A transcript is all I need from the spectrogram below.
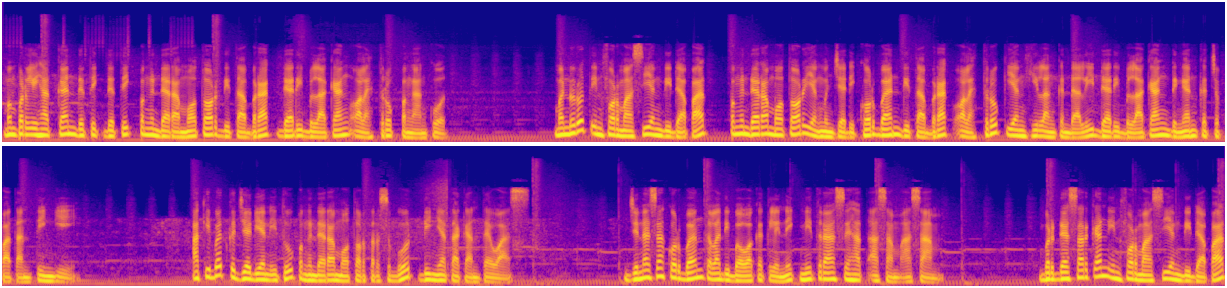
memperlihatkan detik-detik pengendara motor ditabrak dari belakang oleh truk pengangkut. Menurut informasi yang didapat, pengendara motor yang menjadi korban ditabrak oleh truk yang hilang kendali dari belakang dengan kecepatan tinggi. Akibat kejadian itu pengendara motor tersebut dinyatakan tewas. Jenazah korban telah dibawa ke klinik Mitra Sehat Asam-Asam. Berdasarkan informasi yang didapat,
